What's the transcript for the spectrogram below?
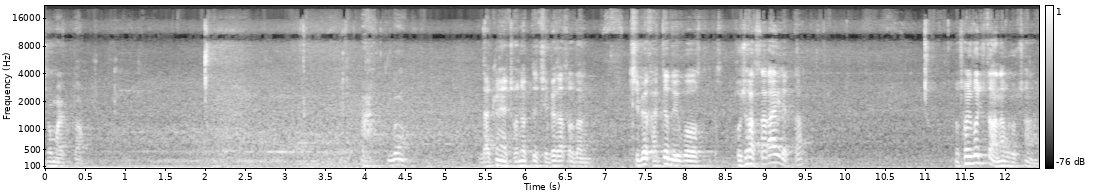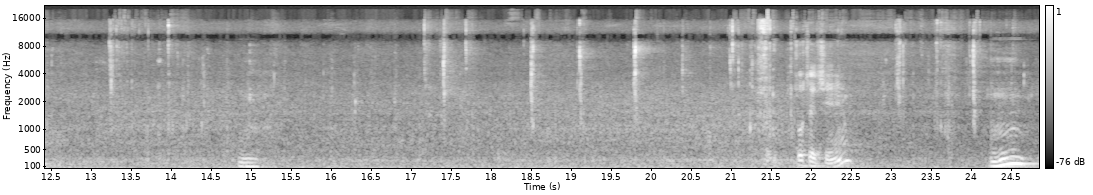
너무 맛있다. 이거 나중에 저녁 때 집에 가서 난 집에 갈 때도 이거 도시락 싸가야겠다. 설거지도 안 하고 좋잖아. 음. 소세지. 음.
